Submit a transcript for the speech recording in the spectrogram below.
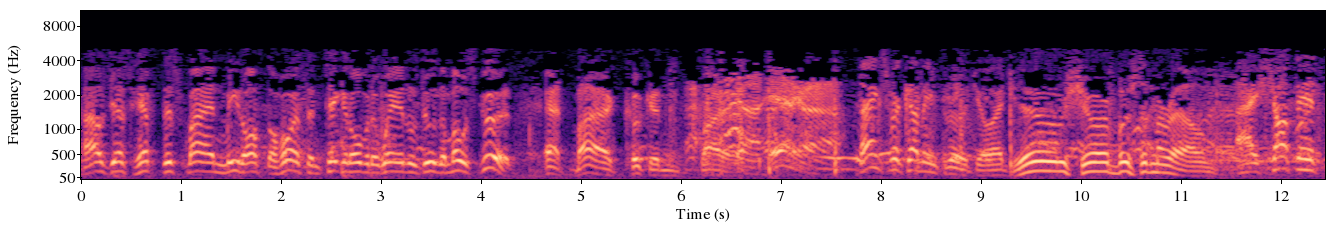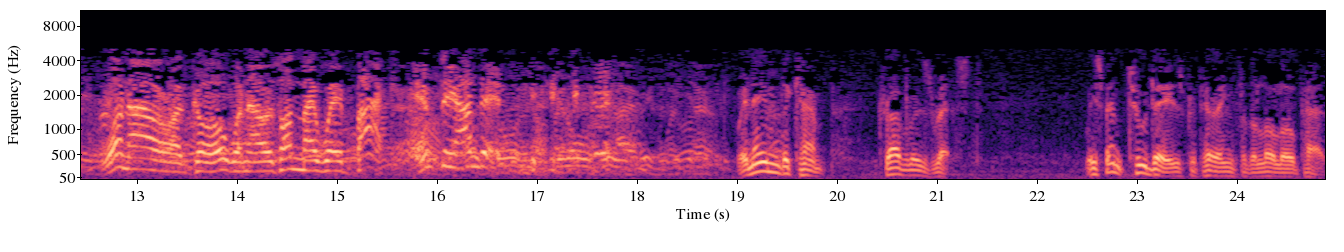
I'll just heft this fine meat off the horse and take it over to where it'll do the most good. At my cooking fire. Thanks for coming through, George. You sure boosted morale. I shot it one hour ago when I was on my way back, empty-handed. We named the camp Traveler's Rest. We spent two days preparing for the Lolo Pass,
